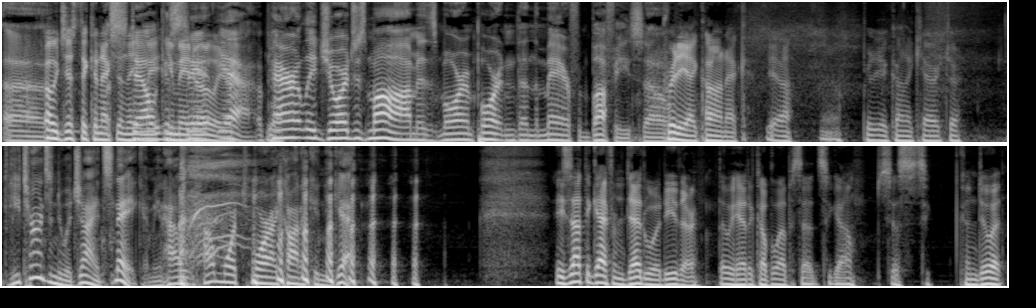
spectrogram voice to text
uh Oh, just the connection that you made, you made Cassan- earlier. Yeah, apparently George's mom is more important than the mayor from Buffy. So Pretty iconic. Yeah. yeah. Pretty iconic character. he turns into a giant snake. I mean, how how much more iconic can you get? He's not the guy from Deadwood either, that we had a couple episodes ago. It's just couldn't do it.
